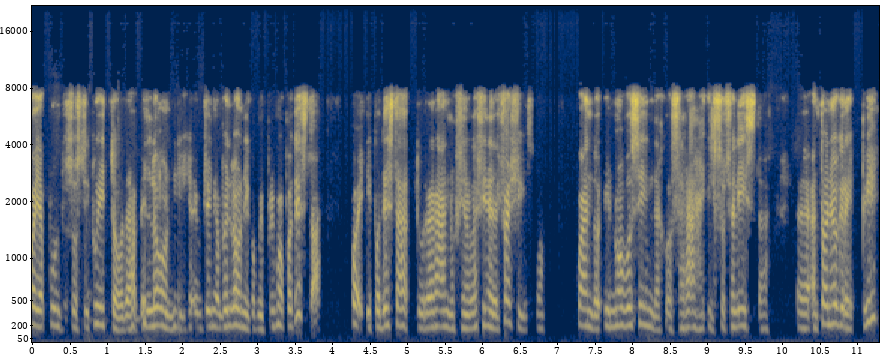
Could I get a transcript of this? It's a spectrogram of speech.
poi appunto sostituito da Belloni, Eugenio Belloni come primo podestà, poi i podestà dureranno fino alla fine del fascismo, quando il nuovo sindaco sarà il socialista eh, Antonio Greppi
